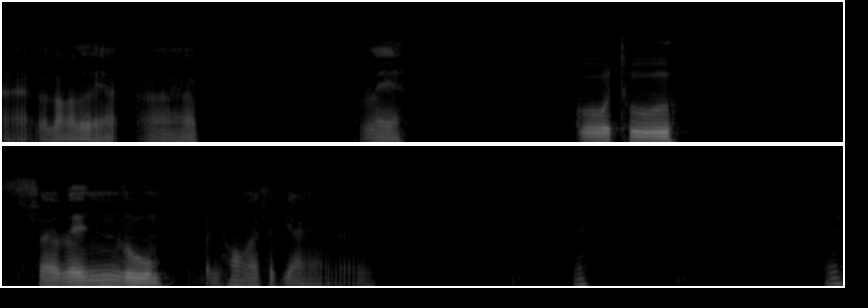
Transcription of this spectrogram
อ่าเราลองกันเลยฮะ อ่า อะไรอะ go to silent room เป็นห้องอะไรสักอย่างอะไรเฮ้ย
